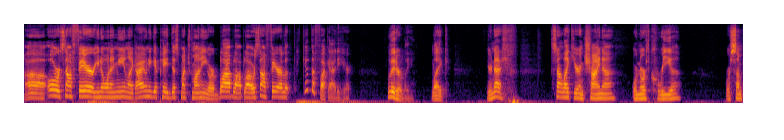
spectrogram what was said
Uh, or it's not fair, you know what I mean? Like, I only get paid this much money, or blah, blah, blah, or it's not fair. Get the fuck out of here. Literally. Like, you're not, it's not like you're in China or North Korea or some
